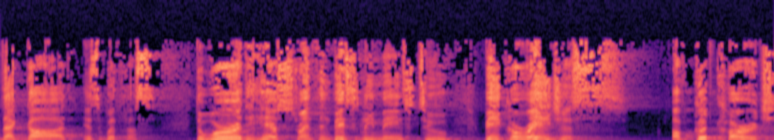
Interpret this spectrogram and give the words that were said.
that God is with us. The word here, strengthen, basically means to be courageous, of good courage,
